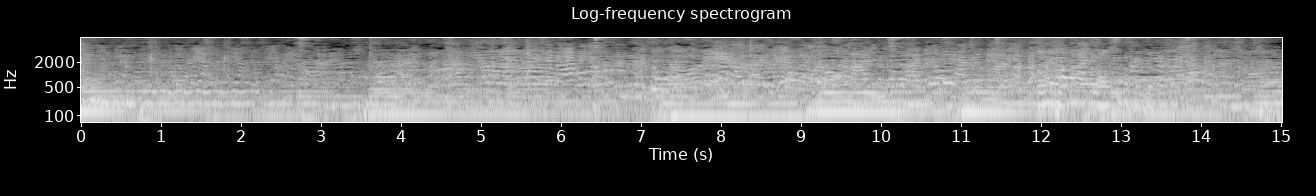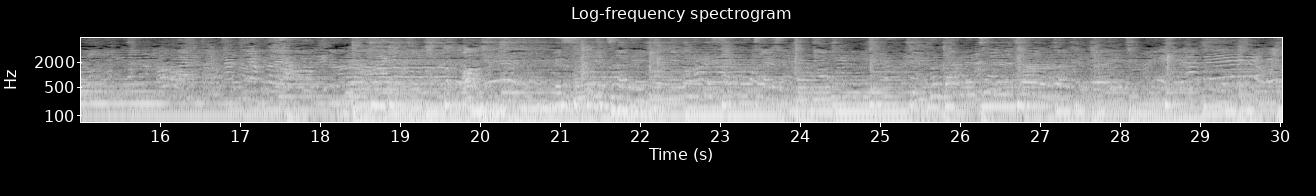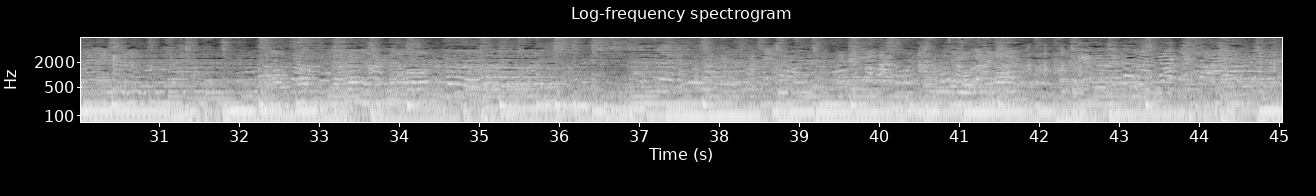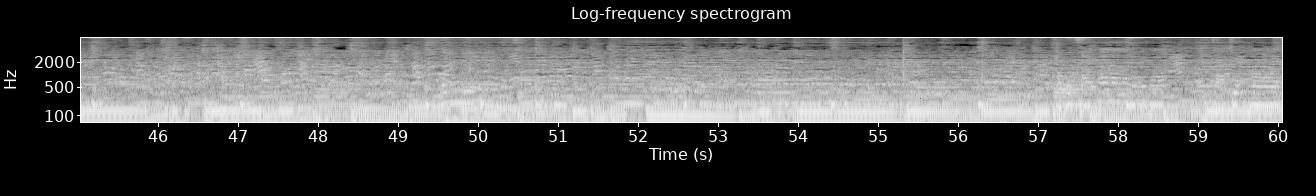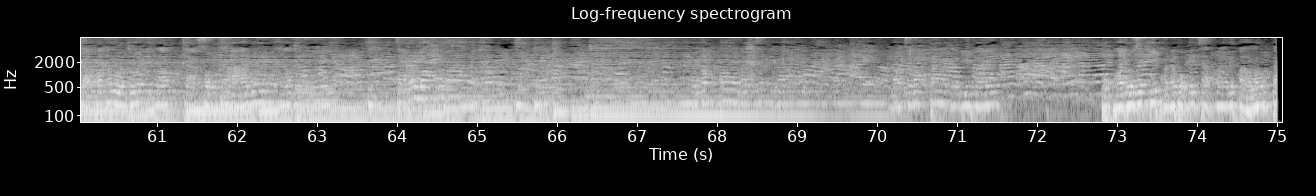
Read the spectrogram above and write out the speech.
Có nghe được tai có lòng sẽ được Hãy subscribe cho จากชุมพรจากพัทลุงด้วยนะครับ จากสงขลาด้วยนะครับวันนี้จากระยองก็มานะครับไปล่องใต้ไหมใช่ไหมครับเราจะล่องใต้กันดีไหมผมขอดูสคริปต์ก่อนนะผมได้จัดมาหรือเปล่าล่องใต้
